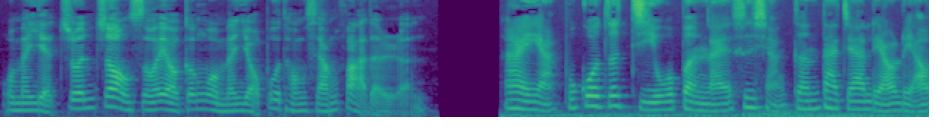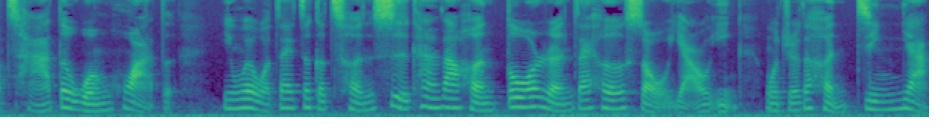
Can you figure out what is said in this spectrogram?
我们也尊重所有跟我们有不同想法的人。哎呀，不过这集我本来是想跟大家聊聊茶的文化的，因为我在这个城市看到很多人在喝手摇饮，我觉得很惊讶，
